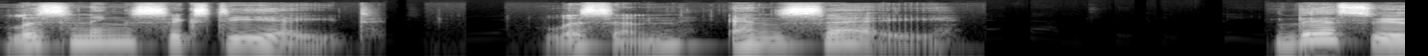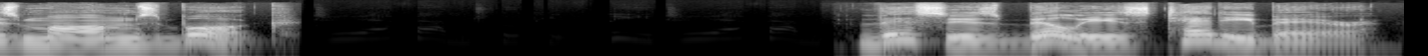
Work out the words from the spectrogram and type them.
Listening 68. Listen and say. This is Mom's book. This is Billy's teddy bear.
